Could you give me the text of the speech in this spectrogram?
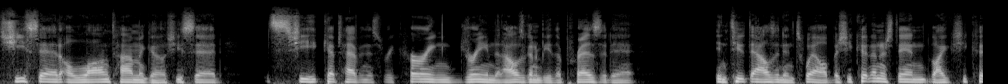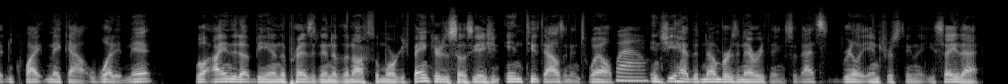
She said a long time ago, she said she kept having this recurring dream that I was going to be the president in 2012, but she couldn't understand, like, she couldn't quite make out what it meant. Well, I ended up being the president of the Knoxville Mortgage Bankers Association in 2012. Wow. And she had the numbers and everything. So that's really interesting that you say that.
